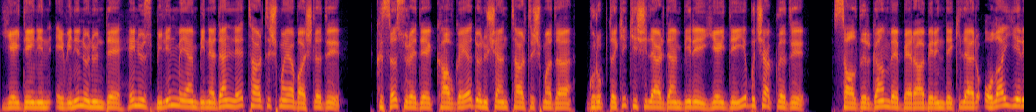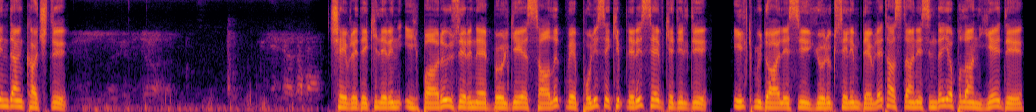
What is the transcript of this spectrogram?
YD'nin evinin önünde henüz bilinmeyen bir nedenle tartışmaya başladı. Kısa sürede kavgaya dönüşen tartışmada gruptaki kişilerden biri YD'yi bıçakladı. Saldırgan ve beraberindekiler olay yerinden kaçtı. Çevredekilerin ihbarı üzerine bölgeye sağlık ve polis ekipleri sevk edildi. İlk müdahalesi Yörük Selim Devlet Hastanesi'nde yapılan YD,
